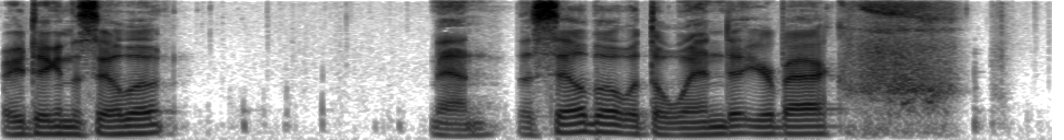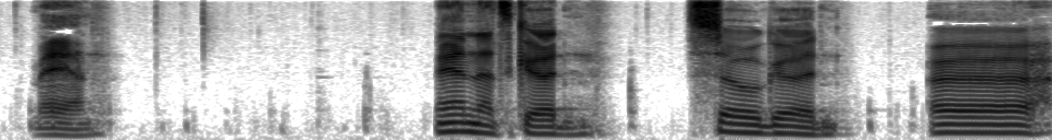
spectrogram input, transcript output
Are you digging the sailboat? Man, the sailboat with the wind at your back. Man. Man, that's good. So good. Uh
